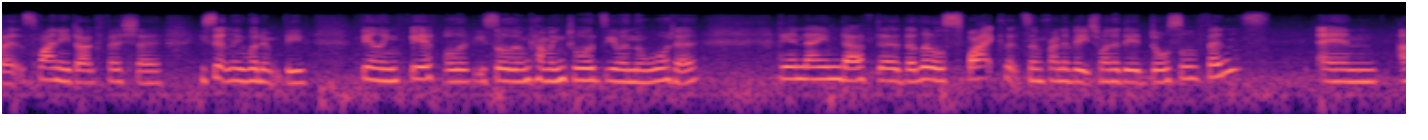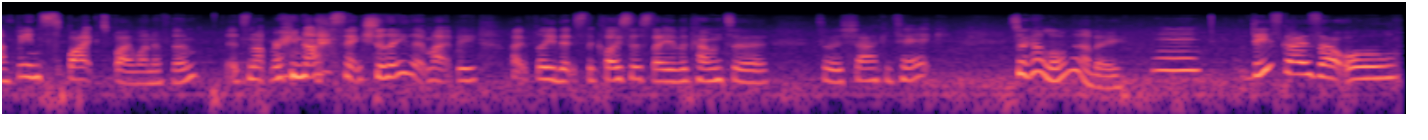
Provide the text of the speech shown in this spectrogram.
But spiny dogfish, are, you certainly wouldn't be feeling fearful if you saw them coming towards you in the water. They're named after the little spike that's in front of each one of their dorsal fins. And I've been spiked by one of them. It's not very nice, actually. That might be, hopefully, that's the closest I ever come to to a shark attack. So, how long are they? Mm, these guys are all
